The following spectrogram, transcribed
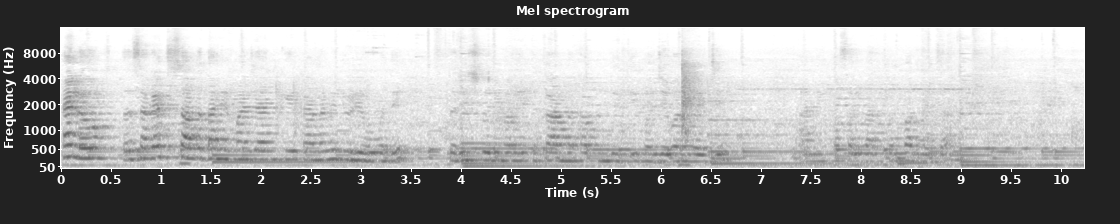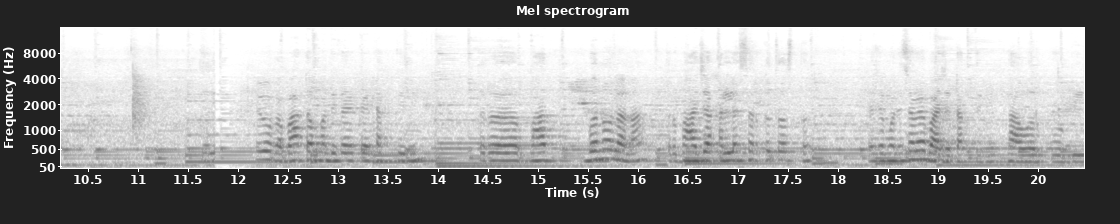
हॅलो तर सगळ्यात स्वागत आहे माझ्या आणखी एका नवीन व्हिडिओमध्ये. तर ईश्वरी मला इथं कांदा कापून देते भजे बनवायचे आणि मसाले भात पण बनवायचा. हे बघा भातामध्ये काय काय टाकते मी. तर भात बनवला ना तर भाज्या खाल्ल्यासारखंच असतं. त्याच्यामध्ये सगळ्या भाज्या टाकते मी. फ्लावर कोबी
